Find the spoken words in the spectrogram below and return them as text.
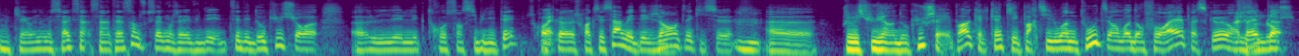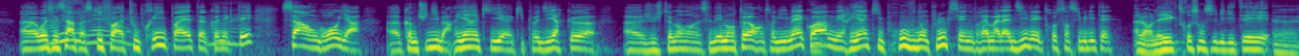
Ok, ouais, non, mais c'est vrai que c'est c'est intéressant parce que c'est vrai que moi j'avais vu des, des docus sur euh, l'électrosensibilité. Je crois Ouais. que je crois que c'est ça, mais des gens qui se. Mhm. Euh, J'avais suivi un docu, je savais pas, quelqu'un qui est parti loin de tout, en mode en forêt, parce que en Ah, fait. Euh, ouais, c'est Ah ça, parce ouais, qu'il faut à tout prix pas être Ouais, connecté. Ça, en gros, il y a, euh, comme tu dis, bah, rien qui, euh, qui peut dire que euh, justement c'est des menteurs entre guillemets, quoi, mais rien qui prouve non plus que c'est une vraie maladie, l'électrosensibilité. Alors l'électrosensibilité euh,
